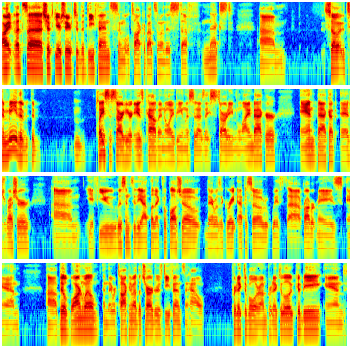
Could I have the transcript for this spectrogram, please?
All right, let's uh, shift gears here to the defense, and we'll talk about some of this stuff next. Um, so, to me, the the place to start here is Kyle Van Noy being listed as a starting linebacker and backup edge rusher. Um, if you listen to the Athletic Football Show, there was a great episode with uh, Robert Mays and uh, Bill Barnwell, and they were talking about the Chargers defense and how predictable or unpredictable it could be. And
